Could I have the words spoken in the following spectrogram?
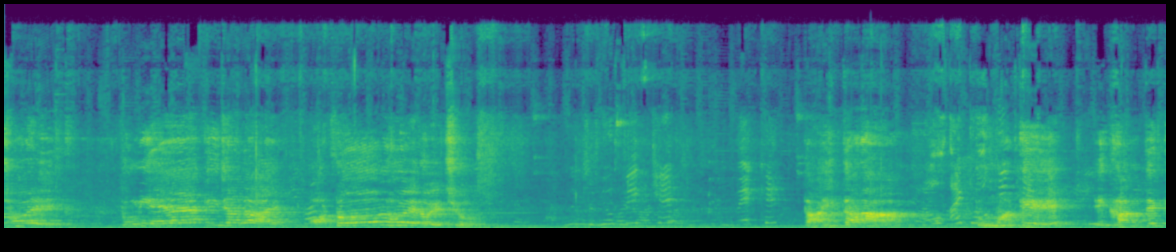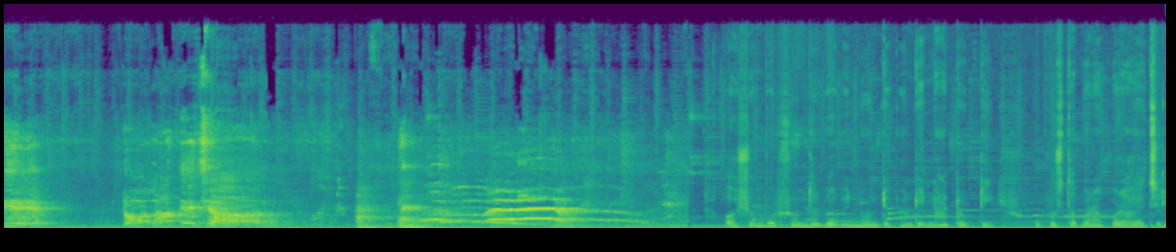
ছয়েক তুমি একই জায়গায় অটল হয়ে রয়েছো। তাই তারা তোমাকে এখান থেকে টলাতে চান অসম্ভব সুন্দরভাবে নন্টে ফন্টে নাটকটি উপস্থাপনা করা হয়েছিল।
